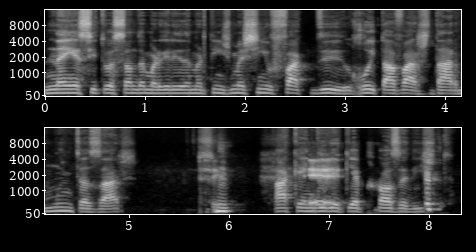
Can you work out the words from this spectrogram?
Nem a situação da Margarida Martins, mas sim o facto de Rui Tavares dar muito azar. Sim. Há quem é... diga que é por causa disto.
